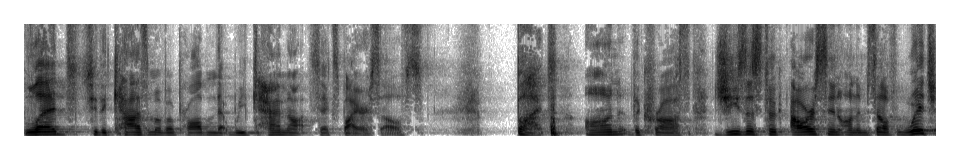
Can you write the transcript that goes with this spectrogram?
led to the chasm of a problem that we cannot fix by ourselves. But on the cross, Jesus took our sin on himself, which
